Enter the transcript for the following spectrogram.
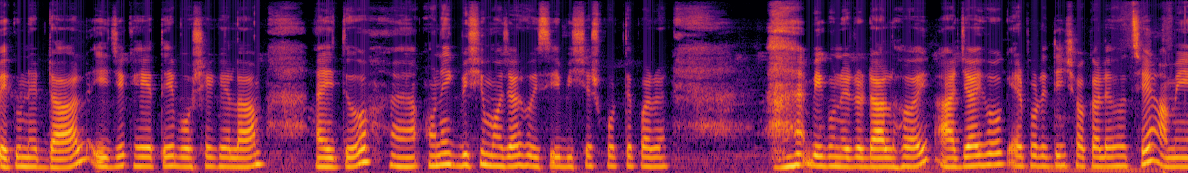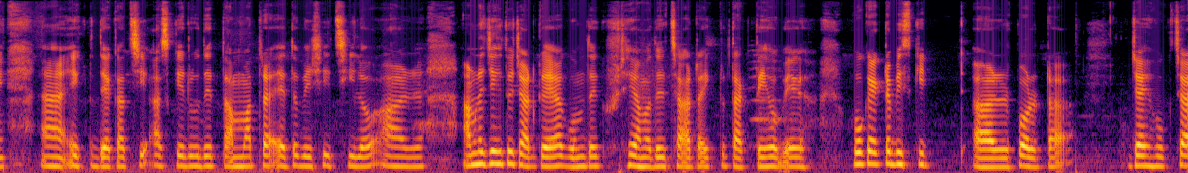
বেগুনের ডাল এই যে খেতে বসে গেলাম। এই তো অনেক বেশি মজার হয়েছে বিশ্বাস করতে পারেন। হ্যাঁ, বেগুনেরও ডাল হয়। আর যাই হোক এরপরের দিন সকালে হচ্ছে আমি একটু দেখাচ্ছি। আজকে রোদের তাপমাত্রা এত বেশি ছিল। আর আমরা যেহেতু চাটগায়া ঘুম থেকে উঠে আমাদের চাটা একটু থাকতে হবে। হোক একটা বিস্কিট আর পরোটা। যাই হোক চা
